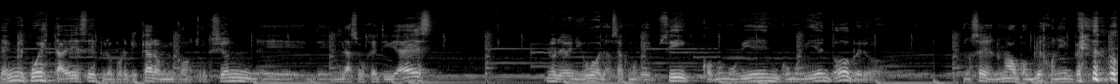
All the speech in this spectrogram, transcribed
y a mí me cuesta a veces, pero porque claro, mi construcción eh, de, de, las subjetividades no le doy ni bola, o sea, como que sí, comemos bien, como bien, todo, pero no sé, no me hago complejo ni en pedo.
